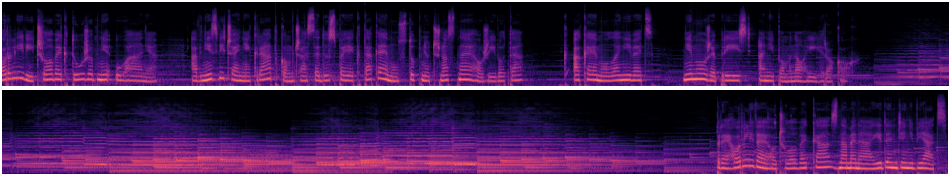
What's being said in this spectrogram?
Horlivý človek túžobne uháňa a v nezvyčajne krátkom čase dospeje k takému stupňu čnostného života, k akému lenivec nemôže prísť ani po mnohých rokoch. Pre horlivého človeka znamená jeden deň viac,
